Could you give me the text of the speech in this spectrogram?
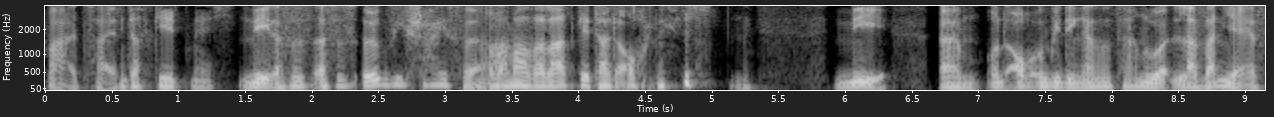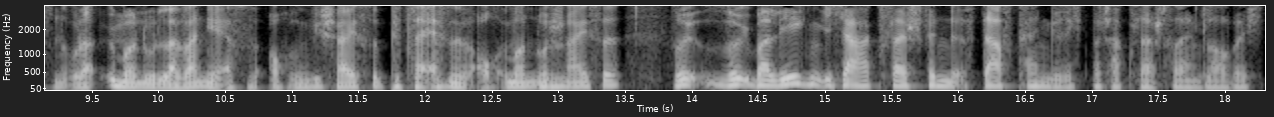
Mahlzeit. Nee, das geht nicht. Nee, das ist, das ist irgendwie scheiße. Warmer Salat geht halt auch nicht. Nee, ähm, und auch irgendwie den ganzen Tag nur Lasagne essen oder immer nur Lasagne essen ist auch irgendwie scheiße. Pizza essen ist auch immer nur mhm. scheiße. So, so überlegen ich ja Hackfleisch finde, es darf kein Gericht mit Hackfleisch sein, glaube ich.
